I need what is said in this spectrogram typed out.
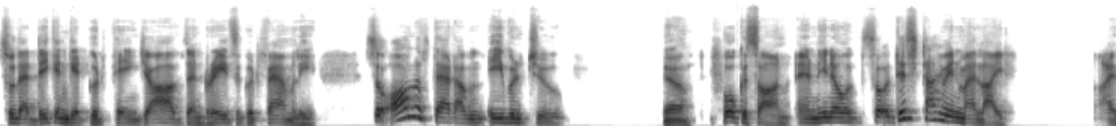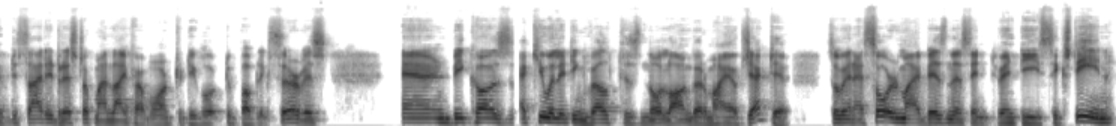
so that they can get good paying jobs and raise a good family. So all of that I'm able to yeah focus on. And you know, so this time in my life, I've decided rest of my life I want to devote to public service. And because accumulating wealth is no longer my objective. So when I sold my business in 2016,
